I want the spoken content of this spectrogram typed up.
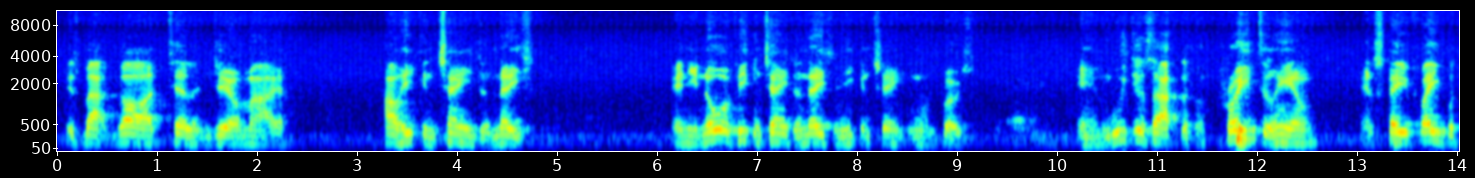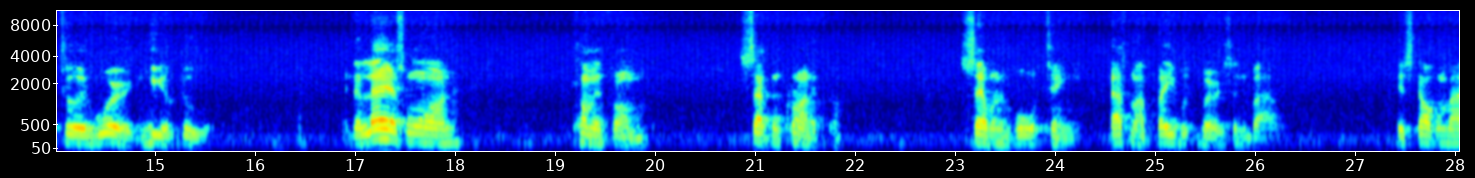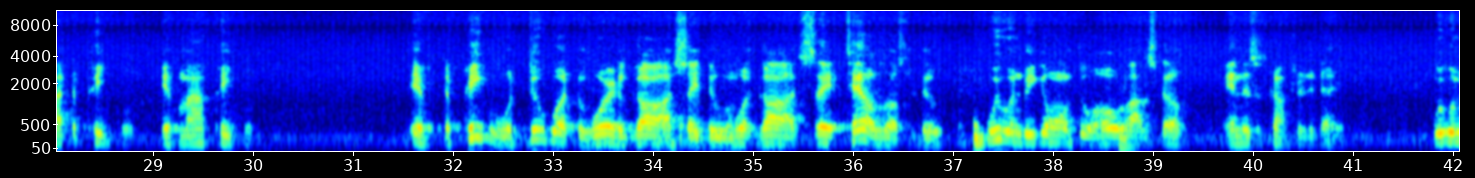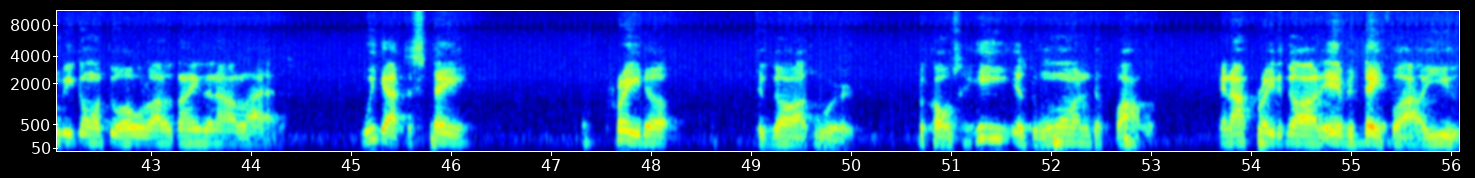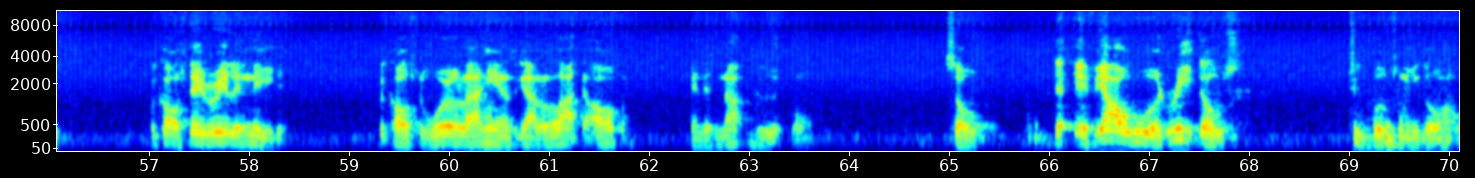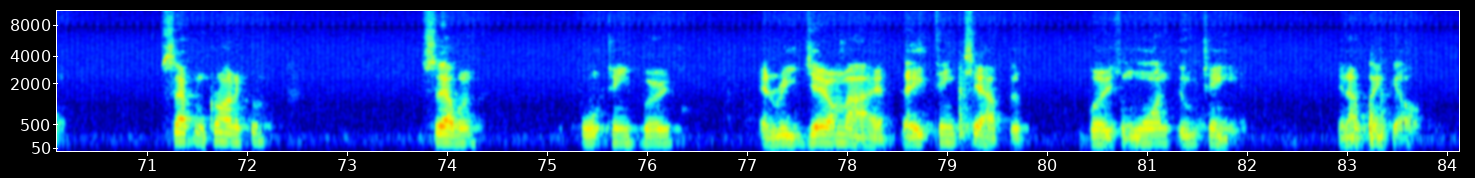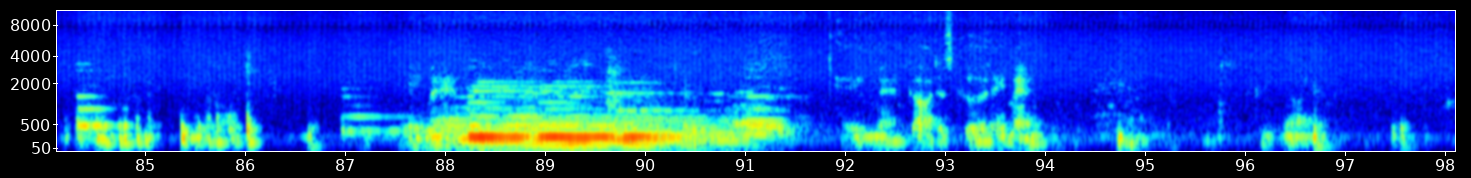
It's about God telling Jeremiah how he can change a nation. And you know, if he can change a nation, he can change one person. And we just have to pray to him and stay faithful to his word, and he'll do it. And the last one coming from Second Chronicle 7 and 14. That's my favorite verse in the Bible. It's talking about the people. If my people if the people would do what the word of God say do and what God say tells us to do, we wouldn't be going through a whole lot of stuff in this country today. We wouldn't be going through a whole lot of things in our lives. We got to stay prayed up to God's word because He is the one to follow. And I pray to God every day for our youth because they really need it because the world out here has got a lot to offer and it's not good for them. So if y'all would read those two books when you go home. Second Chronicle, 7, 14th verse, and read Jeremiah, the 18th chapter, verse 1 through 10. And I thank y'all. Amen. Is good. Amen.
